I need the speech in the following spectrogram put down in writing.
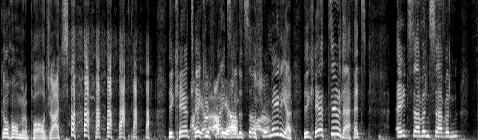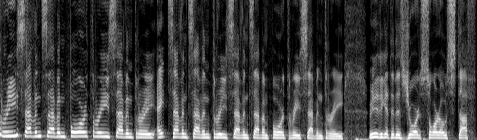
go home and apologize. you can't take your fights onto social tomorrow. media. You can't do that. 877 377 4373. 877 377 4373. We need to get to this George Soros stuff.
